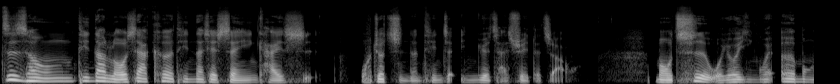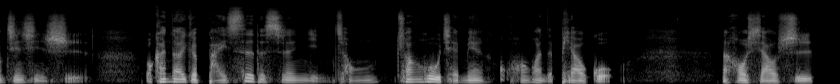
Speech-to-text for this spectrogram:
自从听到楼下客厅那些声音开始，我就只能听着音乐才睡得着。某次我又因为噩梦惊醒时，我看到一个白色的身影从窗户前面缓缓的飘过，然后消失。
